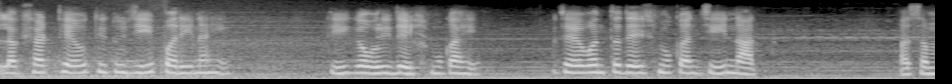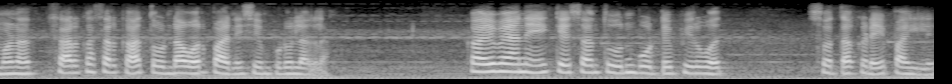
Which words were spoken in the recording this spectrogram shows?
लक्षात ठेव ती तुझी परी नाही. ती गौरी देशमुख आहे. जयवंत देशमुखांची नात. असं म्हणत सारखा सारखा तोंडावर पाणी शिंपडू लागला. काही वेळाने केसांतून बोटे फिरवत स्वतःकडे पाहिले.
